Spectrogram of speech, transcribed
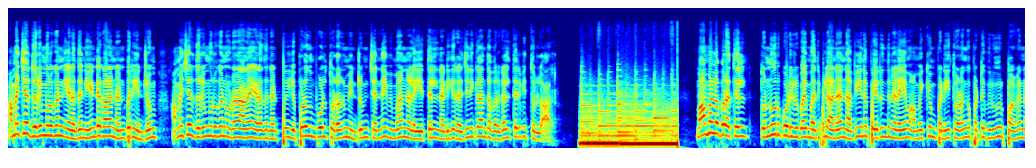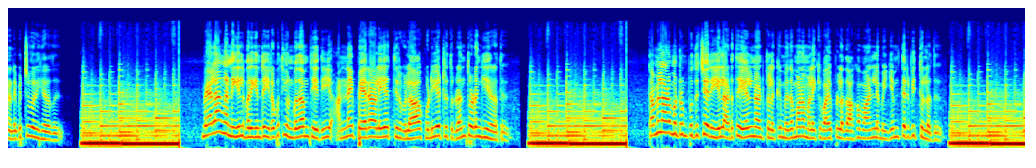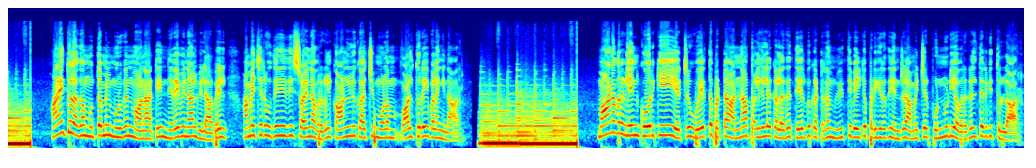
அமைச்சர் துரைமுருகன் எனது நீண்டகால நண்பர் என்றும் அமைச்சர் துரைமுருகன் உடனான எனது நட்பு எப்பொழுதும் போல் தொடரும் என்றும் சென்னை விமான நிலையத்தில் நடிகர் ரஜினிகாந்த் அவர்கள் தெரிவித்துள்ளார். மாமல்லபுரத்தில் தொண்ணூறு கோடி ரூபாய் மதிப்பிலான நவீன பேருந்து நிலையம் அமைக்கும் பணி தொடங்கப்பட்டு விறுவிறுப்பாக நடைபெற்று வருகிறது. வேளாங்கண்ணியில் வருகின்ற இருபத்தி ஒன்பதாம் தேதி அன்னை பேராலய திருவிழா கொடியேற்றத்துடன் தொடங்குகிறது. தமிழ்நாடு மற்றும் புதுச்சேரியில் அடுத்த ஏழு நாட்களுக்கு மிதமான மழைக்கு வாய்ப்புள்ளதாக வானிலை மையம் தெரிவித்துள்ளது. அனைத்துலக முத்தமிழ் முருகன் மாநாட்டின் நிறைவு நாள் விழாவில் அமைச்சர் உதயநிதி ஸ்டாலின் அவர்கள் காணொலி காட்சி மூலம் வாழ்த்துறை வழங்கினார். மாணவர்களின் கோரிக்கையை ஏற்று உயர்த்தப்பட்ட அண்ணா பல்கலைக்கழக தேர்வு கட்டணம் நிறுத்தி வைக்கப்படுகிறது என்று அமைச்சர் பொன்முடி அவர்கள் தெரிவித்துள்ளார்.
